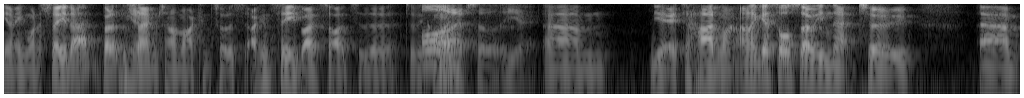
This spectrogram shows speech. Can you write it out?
you know you want to see that, but at the Yeah. same time, I can sort of I can see both sides to the to the Oh, coin absolutely, yeah. um, yeah, it's a hard one. And I guess also in that too, um,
